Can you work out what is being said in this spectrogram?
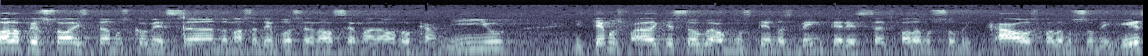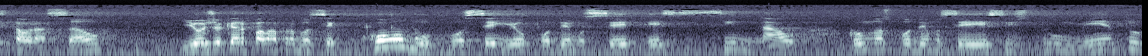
Fala pessoal, estamos começando nossa devocional semanal no caminho e temos falado aqui sobre alguns temas bem interessantes. Falamos sobre caos, falamos sobre restauração e hoje eu quero falar para você como você e eu podemos ser esse sinal, como nós podemos ser esse instrumento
